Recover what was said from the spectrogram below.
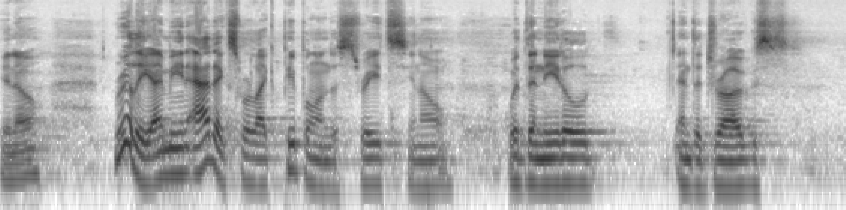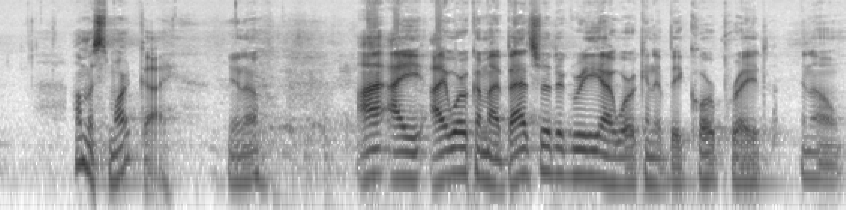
you know. Really, I mean, addicts were like people on the streets, you know, with the needle and the drugs. I'm a smart guy, you know. I, I, I work on my bachelor degree. I work in a big corporate, you know.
